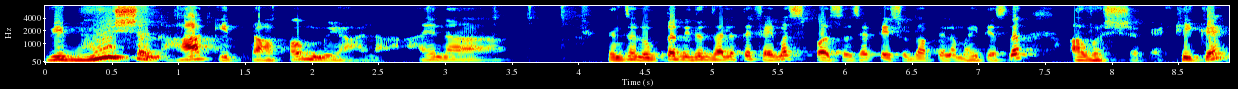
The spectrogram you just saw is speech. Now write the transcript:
विभूषण हा किताब मिळाला. आहे ना? त्यांचं नुकतं निधन झालं ते फेमस पर्सन्स आहेत ते सुद्धा आपल्याला माहिती असणं आवश्यक आहे. ठीक आहे?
